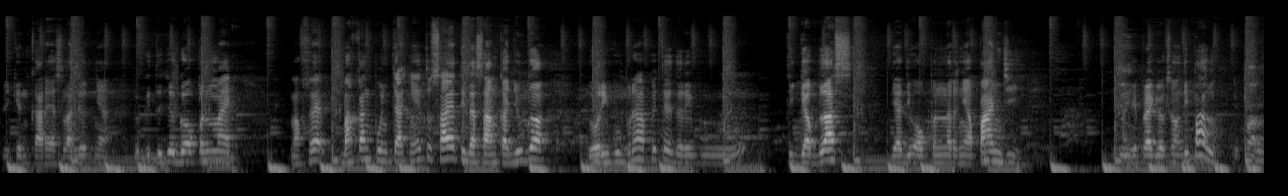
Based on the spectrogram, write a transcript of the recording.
bikin karya selanjutnya. Begitu juga open mic. Maksudnya bahkan puncaknya itu saya tidak sangka juga 2000 berapa itu ya? 2013 jadi openernya Panji Panji Pragiwaksono di Palu. Di Palu.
